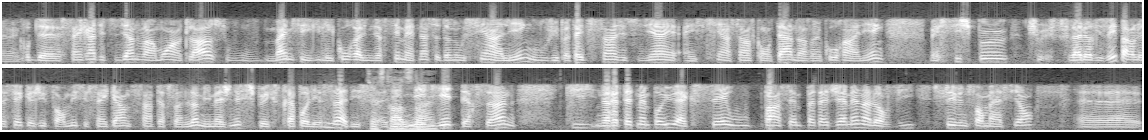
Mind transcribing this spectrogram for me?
un groupe de 50 étudiants devant moi en classe, ou même si les cours à l'université maintenant se donnent aussi en ligne, où j'ai peut-être 100 étudiants inscrits en sciences comptables dans un cours en ligne, mais si je peux, je, suis valorisé par le fait que j'ai formé ces 50, 100 personnes-là, mais imaginez si je peux extrapoler ça à des, milliers de personnes qui n'auraient peut-être même pas eu accès ou pensaient peut-être jamais dans leur vie suivre une formation euh,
